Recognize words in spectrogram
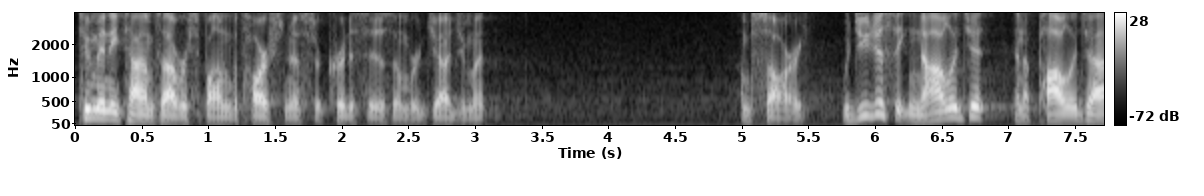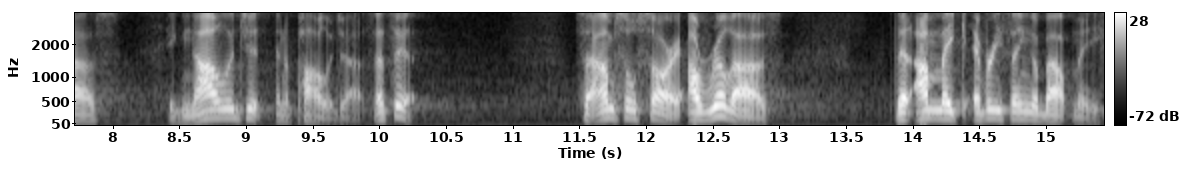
Too many times I respond with harshness or criticism or judgment. I'm sorry. Would you just acknowledge it and apologize? Acknowledge it and apologize. That's it. Say, I'm so sorry. I realize that I make everything about me.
